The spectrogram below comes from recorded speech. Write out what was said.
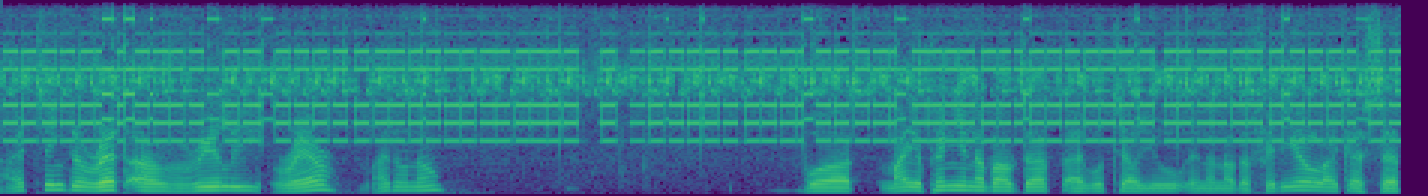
I think the red are really rare, I don't know. but my opinion about that I will tell you in another video like I said.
